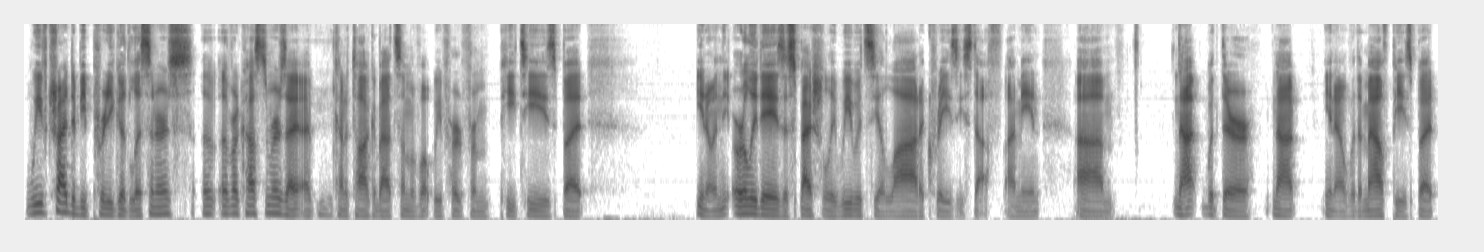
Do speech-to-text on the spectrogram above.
we've tried to be pretty good listeners of, of our customers. I, I kind of talk about some of what we've heard from PTs, but you know in the early days especially we would see a lot of crazy stuff. I mean, um, not with their not you know with a mouthpiece, but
